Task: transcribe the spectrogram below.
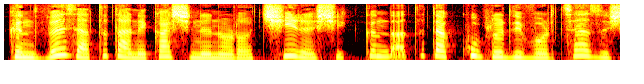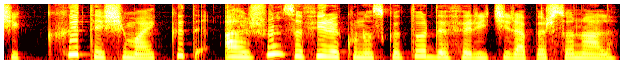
când vezi atâta neca și nenorocire și când atâtea cupluri divorțează și câte și mai câte, ajung să fii recunoscător de fericirea personală.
